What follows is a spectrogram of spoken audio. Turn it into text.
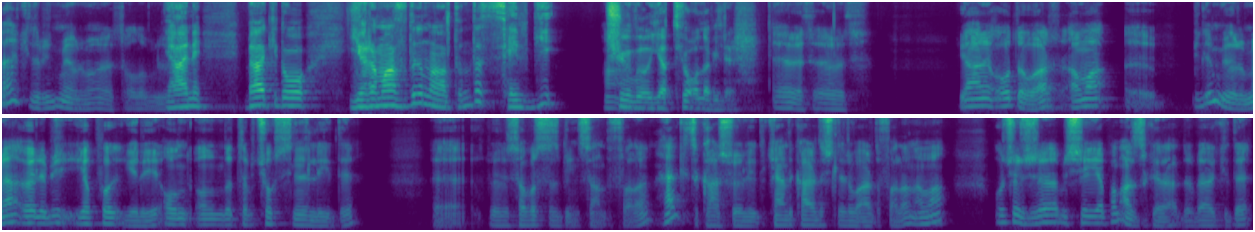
belki de bilmiyorum evet olabilir. Yani belki de o yaramazlığın altında sevgi Ha, çığlığı yatıyor olabilir. evet evet. Yani o da var ama e, bilemiyorum ya öyle bir yapı gereği. Onun, onun da tabii çok sinirliydi. E, böyle sabırsız bir insandı falan. Herkese karşı öyleydi. Kendi kardeşleri vardı falan ama o çocuğa bir şey yapamazdık herhalde. Belki de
